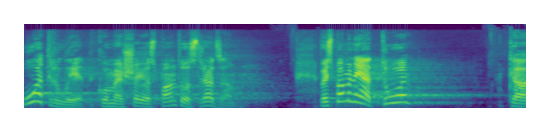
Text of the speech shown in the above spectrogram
Otra lieta, ko mēs šajos pantos redzam, vai pamanījāt to, ka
